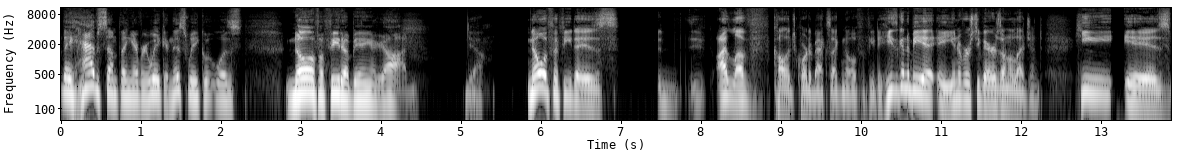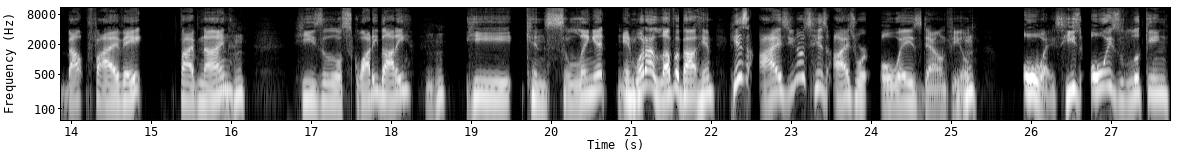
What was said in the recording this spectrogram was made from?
they have something every week, and this week it was Noah Fifita being a god. Yeah. Noah Fifita is. I love college quarterbacks like Noah Fifita. He's going to be a, a University of Arizona legend. He is about 5'8, 5'9. He's a little squatty body. He can sling it. And what I love about him, his eyes, you notice his eyes were always downfield. Always. He's always looking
